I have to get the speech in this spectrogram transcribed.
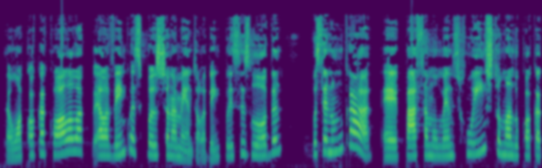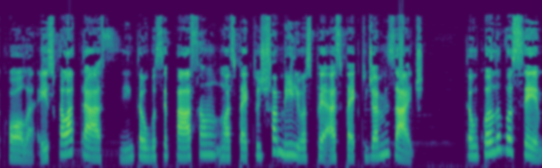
Então a Coca-Cola ela, ela, vem com esse posicionamento, ela vem com esse slogan. Você nunca é, passa momentos ruins tomando Coca-Cola, é isso que ela traz. Então você passa um, um aspecto de família, um aspecto de amizade. Então quando você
